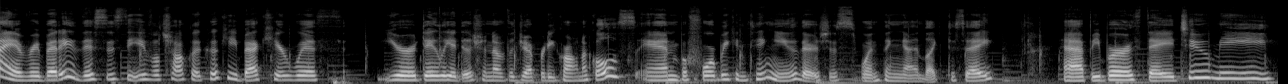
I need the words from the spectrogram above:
Hi, everybody. This is the Evil Chocolate Cookie back here with your daily edition of the Jeopardy Chronicles. And before we continue, there's just one thing I'd like to say Happy birthday to me.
